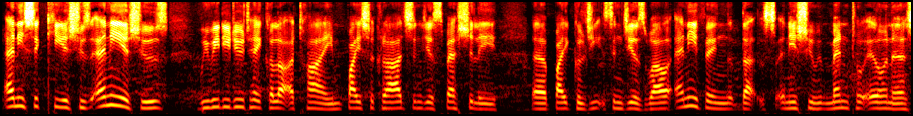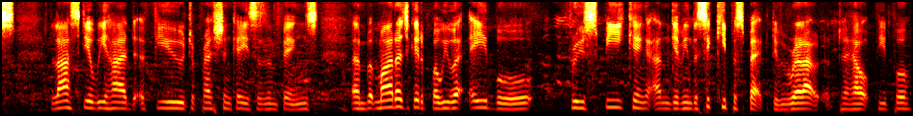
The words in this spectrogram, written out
any Sikhi issues, any issues, we really do take a lot of time. By Sukraj Singh ji especially, uh, by Kuljit Singh ji as well, anything that's an issue, with mental illness. Last year we had a few depression cases and things, um, but Maharaj Kirpa, we were able, through speaking and giving the Sikhi perspective, we were out to help people.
